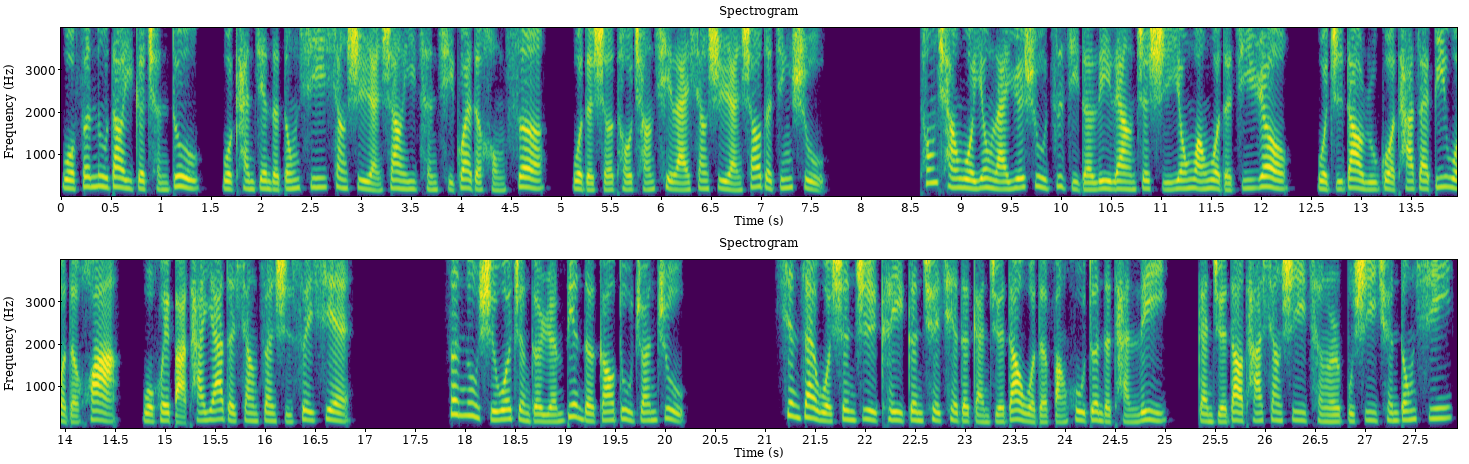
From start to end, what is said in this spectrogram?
我愤怒到一个程度，我看见的东西像是染上一层奇怪的红色，我的舌头尝起来像是燃烧的金属。通常我用来约束自己的力量，这时涌往我的肌肉。我知道，如果他再逼我的话，我会把他压得像钻石碎屑。愤怒使我整个人变得高度专注。现在我甚至可以更确切地感觉到我的防护盾的弹力，感觉到它像是一层而不是一圈东西，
